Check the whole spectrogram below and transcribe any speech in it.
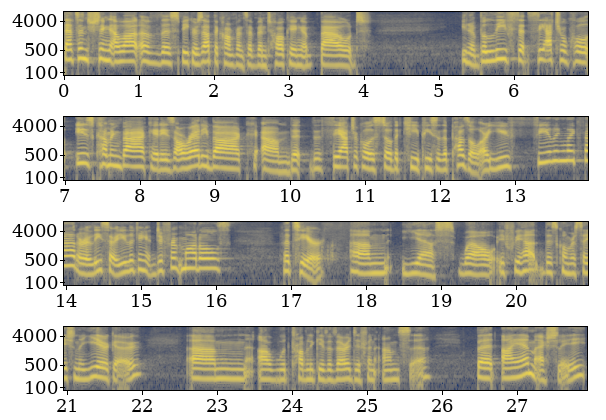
That's interesting. A lot of the speakers at the conference have been talking about you know, belief that theatrical is coming back, it is already back, um, that the theatrical is still the key piece of the puzzle. Are you feeling like that? Or Elisa, are you looking at different models? Let's hear. Um, yes. Well, if we had this conversation a year ago, um, I would probably give a very different answer. But I am actually,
